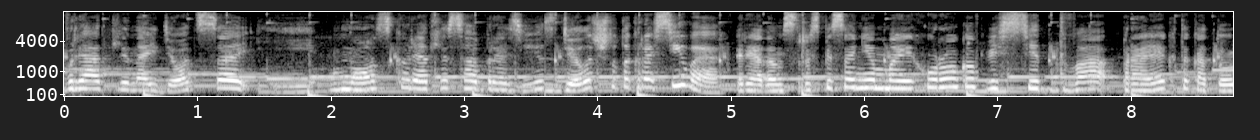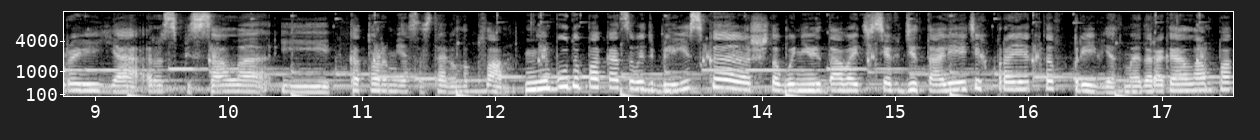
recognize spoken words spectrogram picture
вряд ли найдется, и мозг вряд ли сообразит сделать что-то красивое. Рядом с расписанием моих уроков висит два проекта, которые я расписала и которым я составила план. Не буду показывать близко, чтобы не давать всех деталей этих проектов. Привет, моя дорогая лампа.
